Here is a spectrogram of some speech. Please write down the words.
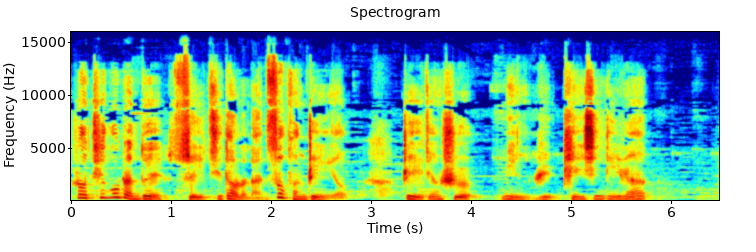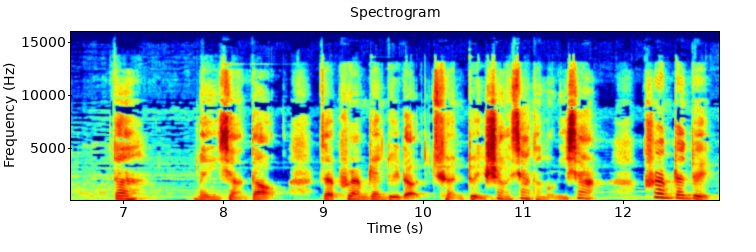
让天空战队随机到了蓝色方阵营，这已经是命运偏心敌人。但没想到，在 Prime 战队的全队上下的努力下，Prime 战队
